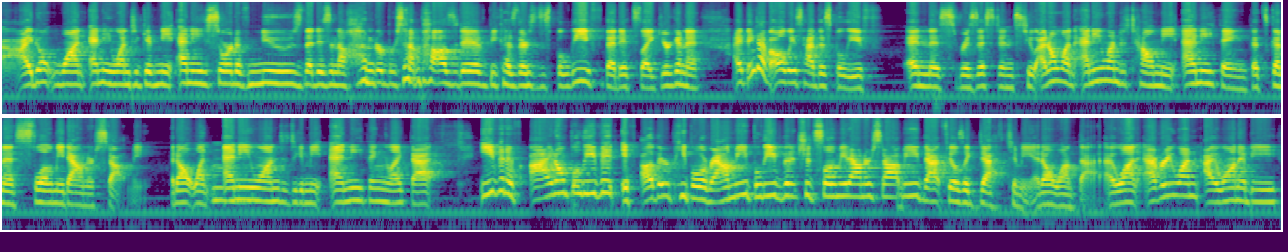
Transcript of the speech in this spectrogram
I don't want anyone to give me any sort of news that isn't 100% positive because there's this belief that it's like you're gonna. I think I've always had this belief and this resistance to. I don't want anyone to tell me anything that's gonna slow me down or stop me. I don't want mm. anyone to give me anything like that even if I don't believe it, if other people around me believe that it should slow me down or stop me, that feels like death to me. I don't want that. I want everyone, I want to be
